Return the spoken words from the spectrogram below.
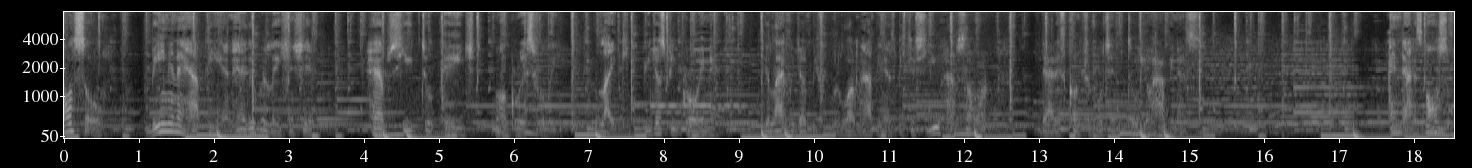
Also, being in a happy and healthy relationship helps you to age more gracefully. Like you just be growing, your life will just be filled with a lot of happiness because you have someone that is contributing to your happiness. And that is awesome.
